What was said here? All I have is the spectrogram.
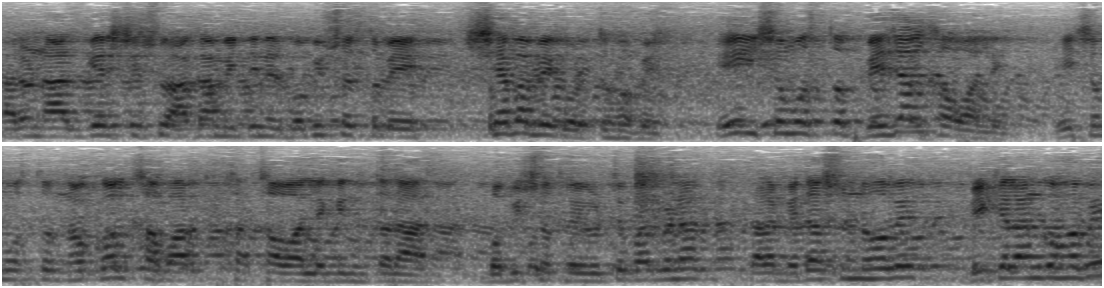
কারণ আজকের শিশু আগামী দিনের ভবিষ্যৎ হবে সেভাবে করতে হবে। এই সমস্ত বেজাল খাওয়ালে, এই সমস্ত নকল খাবার খাওয়ালে কিন্তু তারা ভবিষ্যৎ হয়ে উঠতে পারবে না। তারা মেধাশূন্য হবে, বিকলাঙ্গ হবে,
